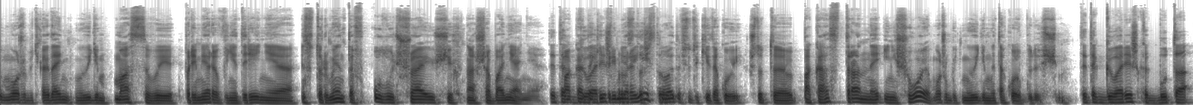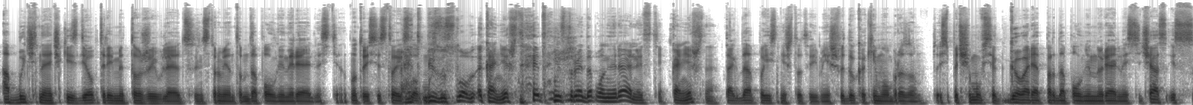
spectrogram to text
может быть, когда-нибудь мы увидим массовые примеры внедрения инструментов, улучшающих наше обоняние. Ты пока такие примеры просто, есть, что- но это все-таки такой, что-то пока странное и нишевое. Может быть, мы увидим и такое в будущем. Ты так говоришь, как будто обычные очки с диоптриями тоже являются инструментом дополненной реальности. Ну, то есть из твоих А слов... это, можно- безусловно, конечно, это инструмент дополненной реальности. Конечно. Тогда поясни, что ты имеешь в виду, каким образом. То есть почему все говорят про дополненную реальность сейчас из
